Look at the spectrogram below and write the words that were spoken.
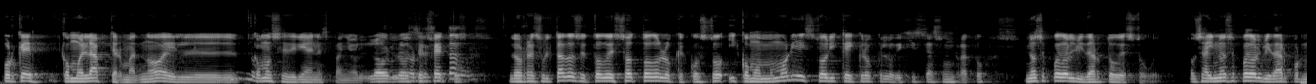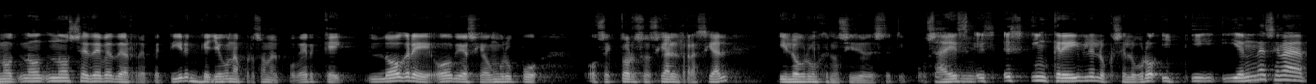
¿Por qué? Como el aftermath, ¿no? El, ¿Cómo se diría en español? Lo- los, los efectos. resultados. Los resultados de todo eso, todo lo que costó, y como memoria histórica, y creo que lo dijiste hace un rato, no se puede olvidar todo esto, güey. O sea, y no se puede olvidar, por no, no, no se debe de repetir que llegue una persona al poder que logre odio hacia un grupo o sector social, racial, y logre un genocidio de este tipo. O sea, es, es, es increíble lo que se logró, y, y, y en una escena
